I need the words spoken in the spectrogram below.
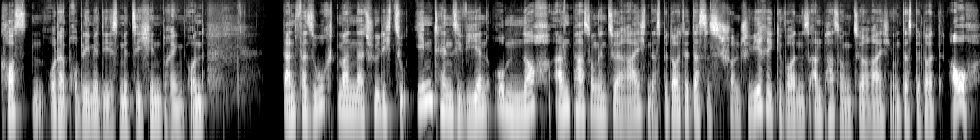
Kosten oder Probleme, die es mit sich hinbringt. Und dann versucht man natürlich zu intensivieren, um noch Anpassungen zu erreichen. Das bedeutet, dass es schon schwierig geworden ist, Anpassungen zu erreichen. Und das bedeutet auch,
